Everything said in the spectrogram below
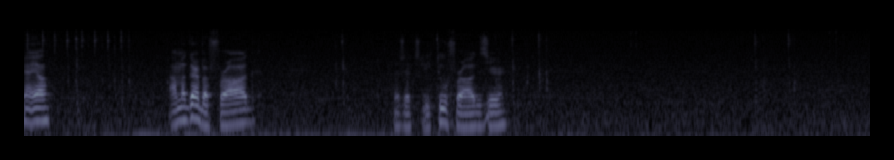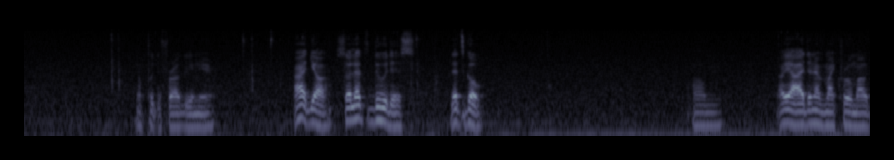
Yeah, y'all. I'm gonna grab a frog. There's actually two frogs here. I'll put the frog in here. Alright, y'all. So let's do this. Let's go. Um. Oh yeah, I don't have my chrome out.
